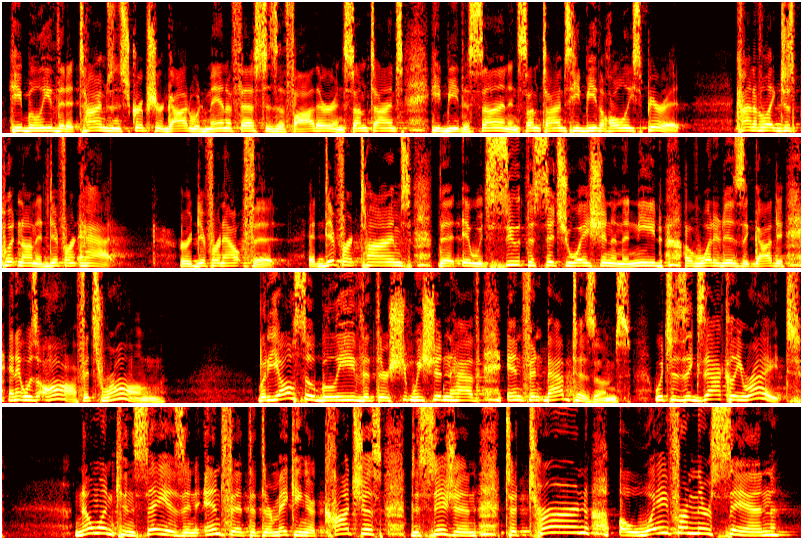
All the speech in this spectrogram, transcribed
He believed that at times in Scripture God would manifest as the Father, and sometimes He'd be the Son, and sometimes He'd be the Holy Spirit. Kind of like just putting on a different hat or a different outfit at different times that it would suit the situation and the need of what it is that God did. And it was off. It's wrong. But he also believed that there sh- we shouldn't have infant baptisms, which is exactly right. No one can say as an infant that they're making a conscious decision to turn away from their sin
